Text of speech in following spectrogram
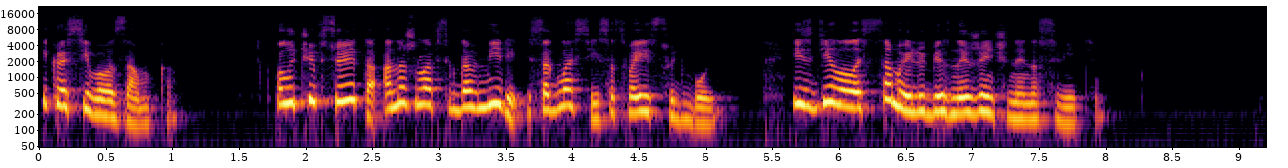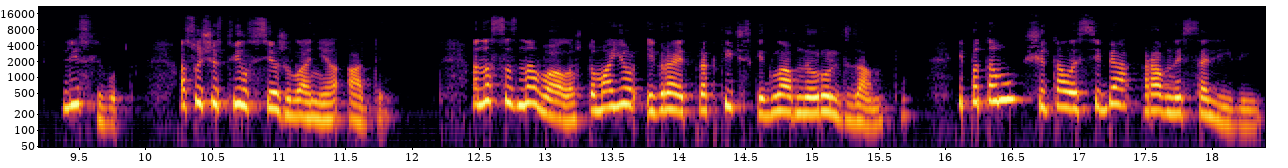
и красивого замка. Получив все это, она жила всегда в мире и согласии со своей судьбой и сделалась самой любезной женщиной на свете. Лисливуд осуществил все желания Ады. Она сознавала, что майор играет практически главную роль в замке, и потому считала себя равной с Оливией.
